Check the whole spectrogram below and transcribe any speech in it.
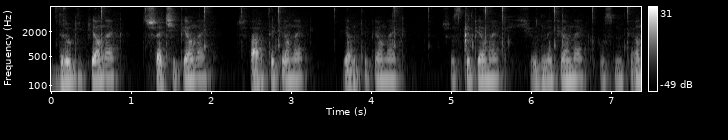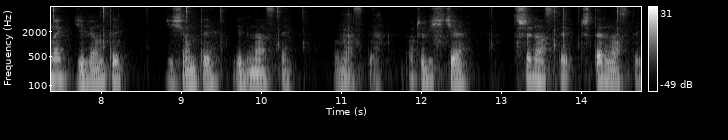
drugi pionek, trzeci pionek, czwarty pionek, piąty pionek, szósty pionek, siódmy pionek, ósmy pionek, dziewiąty, dziesiąty, jedenasty, dwunasty. Oczywiście trzynasty, czternasty,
